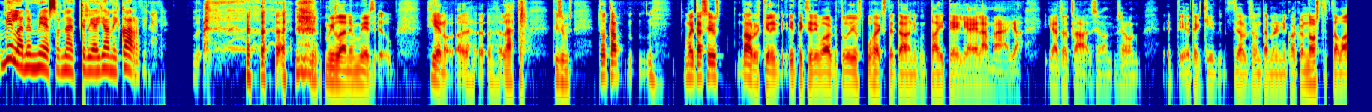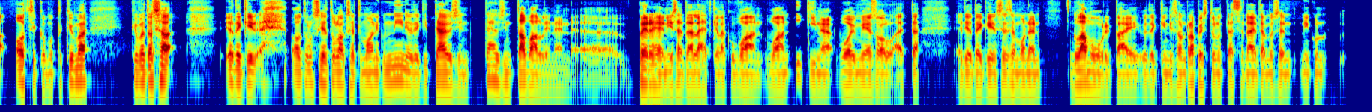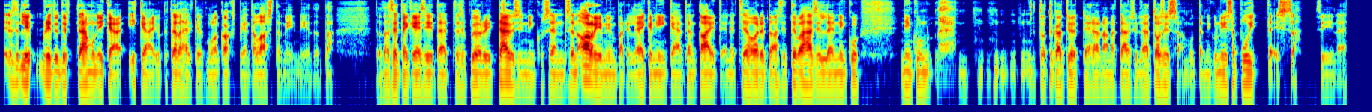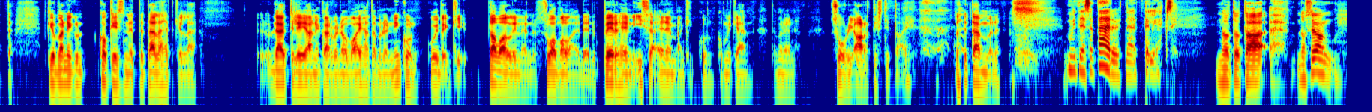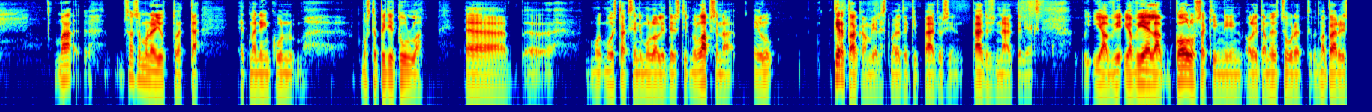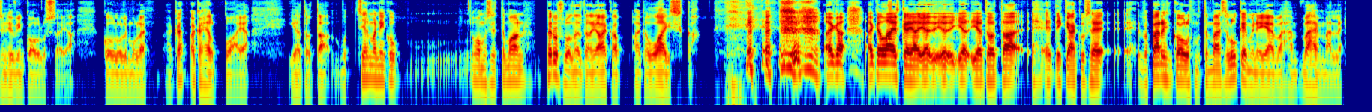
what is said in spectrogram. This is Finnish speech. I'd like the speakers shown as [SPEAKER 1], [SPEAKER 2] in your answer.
[SPEAKER 1] Millainen mies on näyttelijä Jani Karvinen?
[SPEAKER 2] Millainen mies? Hieno äh, lähtökysymys. Tuota, mä tässä just nauriskelin itsekseni vaan, kun tuli just puheeksi, että tämä on niin taiteilijaelämää ja, ja tota, se on, se on että jotenkin se on, se on tämmöinen niin aika nostettava otsikko, mutta kyllä mä, kyllä mä tuossa jotenkin olen tullut siihen tulokseen, että mä oon niin, niin jotenkin täysin, täysin tavallinen perheen isä tällä hetkellä, kun vaan, vaan ikinä voi mies olla, että, että jotenkin se semmoinen glamuuri tai jotenkin niin se on rapistunut tässä näin tämmöisen, niin kuin, se liittyy tietysti tähän mun ikä, ikään, joka tällä hetkellä, että mulla on kaksi pientä lasta, niin, niin tota, tota, se tekee siitä, että se pyörii täysin niin kuin sen, sen arjen ympärille, eikä niinkään tämän taiteen. Että se hoidetaan sitten vähän silleen niin kuin, niin kuin, totta kai työt tehdään aina täysillä ja tosissaan, mutta niin kuin niissä puitteissa siinä. Että, että kyllä mä niin kuin kokisin, että tällä hetkellä näyttelijä Jaani Karvinen on vaan ihan tämmöinen niin kuin kuitenkin tavallinen suomalainen perheen isä enemmänkin kuin, kuin mikään tämmöinen suuri artisti tai, tai tämmöinen.
[SPEAKER 1] Miten sä päädyit näyttelijäksi?
[SPEAKER 2] No tota, no se on, mä, se on semmoinen juttu, että, että mä niin kuin, musta piti tulla. Ää, ää, muistaakseni mulla oli tietysti mun lapsena, ei ollut kertaakaan mielestä, mä jotenkin päätyisin, päätyisin näyttelijäksi. Ja, vi, ja vielä koulussakin niin oli tämmöiset suuret, että mä pärjäsin hyvin koulussa ja koulu oli mulle aika, aika helppoa. Ja, ja tota, mutta siellä mä niinku huomasin, että mä oon perusluonteeltani aika, aika laiska – aika, aika laiska ja, ja, ja, ja, ja tota, että ikään kuin se, mä pärjäsin koulussa, mutta mä, se lukeminen jäi vähän vähemmälle.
